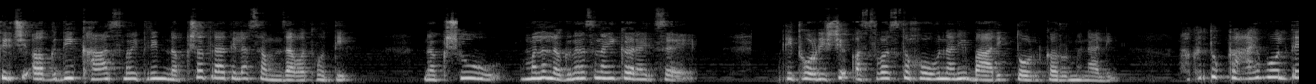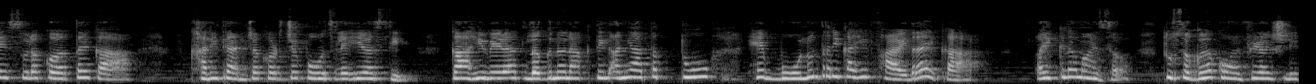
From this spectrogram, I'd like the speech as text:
तिची अगदी खास मैत्रीण नक्षत्रा तिला समजावत होती. नक्षू मला लग्नच नाही करायचंय. ती थोडीशी अस्वस्थ होऊन आणि बारीक तोंड करून म्हणाली अगं तू काय बोलतेस? तुला कळतंय का? खाली त्यांच्याकडचे पोहोचलेही असतील. काही वेळात लग्न लागतील आणि आता तू हे बोलून तरी काही फायदा आहे का? ऐक ना माझं. तू सगळं कॉन्फिडन्सली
